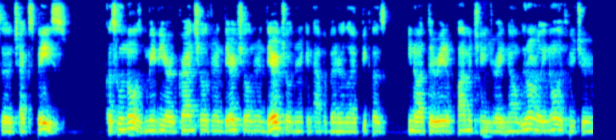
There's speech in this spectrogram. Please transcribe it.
to check space. Because who knows? Maybe our grandchildren, their children, their children can have a better life because, you know, at the rate of climate change right now, we don't really know the future.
